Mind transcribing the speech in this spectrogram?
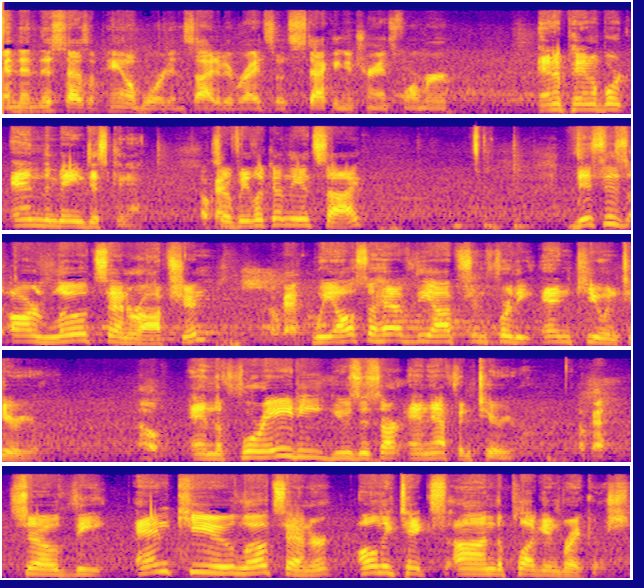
and then this has a panel board inside of it, right? So it's stacking a transformer. and a panel board and the main disconnect. Okay. So if we look on the inside, this is our load center option. Okay. We also have the option for the NQ interior. Oh, And the 480 uses our NF interior. okay. So the NQ load center only takes on the plug-in breakers.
